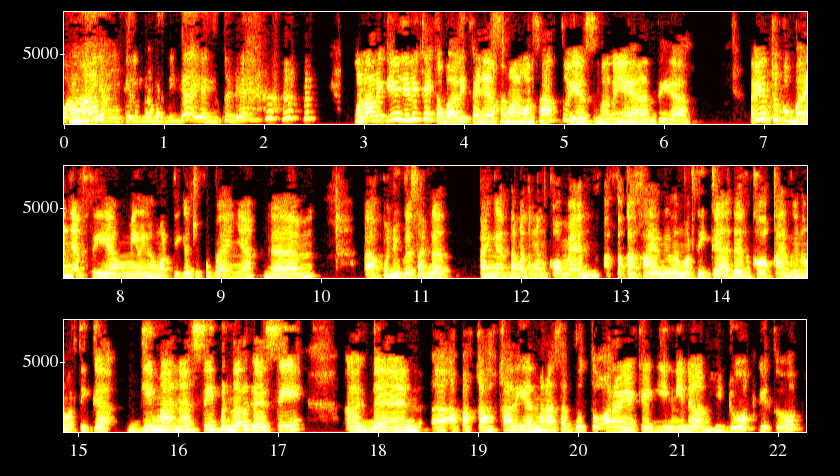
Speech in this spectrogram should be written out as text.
wah yang pilih nomor tiga ya gitu deh. Menariknya jadi kayak kebalikannya sama nomor satu ya sebenarnya ya nanti ya tapi hmm. cukup banyak sih yang memilih nomor tiga cukup banyak. Dan aku juga sambil pengen teman-teman komen apakah kalian milih nomor tiga? Dan kalau kalian milih nomor tiga gimana sih? Bener gak sih? Uh, dan uh, apakah kalian merasa butuh orang yang kayak gini dalam hidup gitu?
